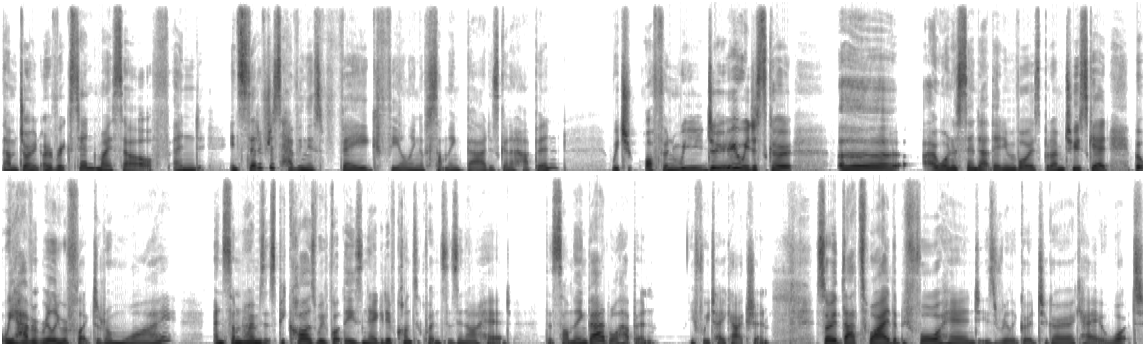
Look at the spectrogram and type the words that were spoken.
um, don't overextend myself. And instead of just having this vague feeling of something bad is going to happen, which often we do, we just go, I want to send out that invoice, but I'm too scared. But we haven't really reflected on why. And sometimes it's because we've got these negative consequences in our head that something bad will happen if we take action. So that's why the beforehand is really good to go, okay, what,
